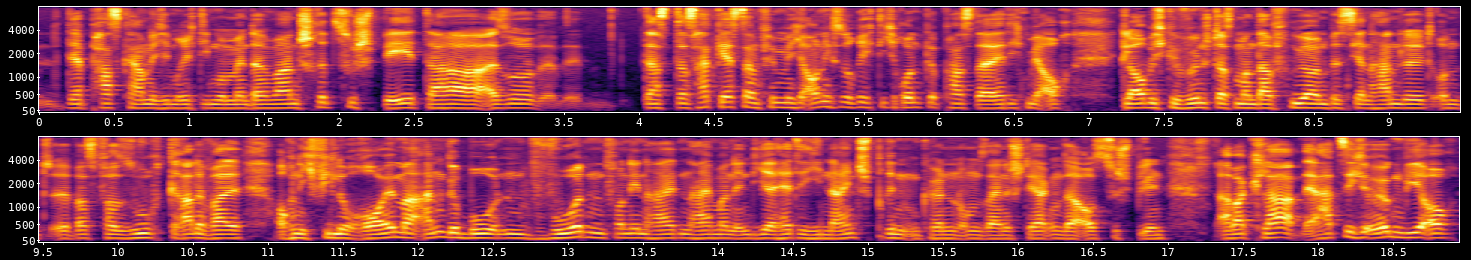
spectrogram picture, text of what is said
der Pass kam nicht im richtigen Moment, dann war ein Schritt zu spät da. Also, das, das hat gestern für mich auch nicht so richtig rund gepasst. Da hätte ich mir auch, glaube ich, gewünscht, dass man da früher ein bisschen handelt und äh, was versucht, gerade weil auch nicht viele Räume angeboten wurden von den Heidenheimern, in die er hätte hineinsprinten können, um seine Stärken da auszuspielen. Aber klar, er hat sich irgendwie auch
